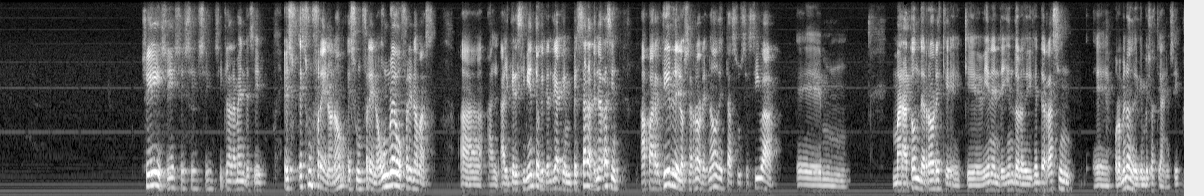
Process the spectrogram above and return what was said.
Sí, sí, sí, sí, sí, sí, claramente, sí. Es, un freno, ¿no? Es un freno, un nuevo freno más al, crecimiento que tendría que empezar a tener Racing a partir de los errores, ¿no? De esta sucesiva em, maratón de errores que, vienen teniendo los dirigentes de Racing, eh, por lo menos desde que empezó este año, ¿sí?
